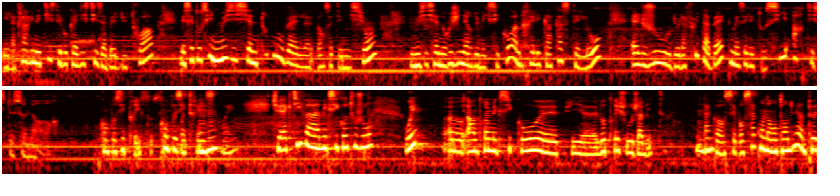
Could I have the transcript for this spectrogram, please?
et la clarinettiste et vocaliste Isabelle Dutoit, mais c'est aussi une musicienne toute nouvelle dans cette émission, une musicienne originaire de Mexico, Angelica Castello. Elle joue de la flûte à bec, mais elle est aussi artiste sonore. Compositrice aussi. Compositrice, oui. Tu es active à Mexico toujours? Oui, euh, entre Mexico et puis euh, l'Autriche où j'habite. Mhm. D'accord, c'est pour ça qu'on a entendu un peu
